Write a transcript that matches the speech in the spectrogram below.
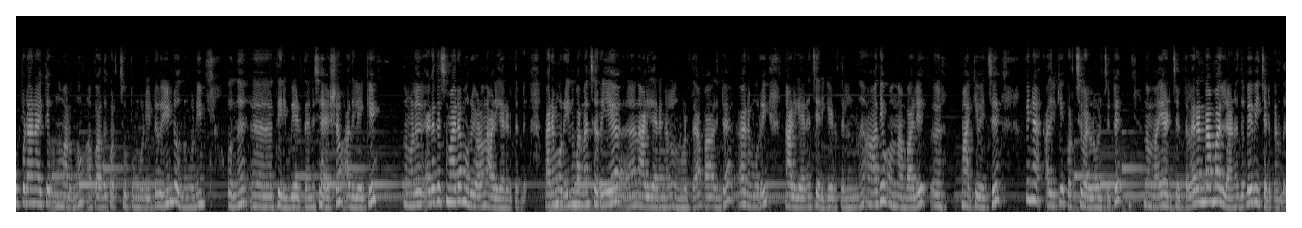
ഉപ്പിടാനായിട്ട് ഒന്ന് മറന്നു. അപ്പോൾ അത് കുറച്ച് ഉപ്പും കൂടിയിട്ട് വീണ്ടും ഒന്നും കൂടി ഒന്ന് തിരുമ്പി എടുത്തതിന് ശേഷം അതിലേക്ക് നമ്മൾ ഏകദേശം അരമുറിയോളം നാളികേരം എടുത്തിട്ടുണ്ട്. അരമുറി എന്ന് പറഞ്ഞാൽ ചെറിയ നാളികേരങ്ങളൊന്നും എടുത്തത് അപ്പോൾ അതിന്റെ അരമുറി നാളികേരം ചെരുക്കി എടുത്തിൽ നിന്ന് ആദ്യം ഒന്നാം പാൽ മാറ്റി വെച്ച് പിന്നെ അതിലേക്ക് കുറച്ച് വെള്ളം ഒഴിച്ചിട്ട് നന്നായി അടിച്ചെടുത്തുള്ള രണ്ടാം പാലിലാണ് ഇത് വേവിച്ചെടുക്കുന്നത്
